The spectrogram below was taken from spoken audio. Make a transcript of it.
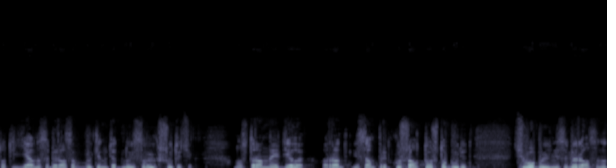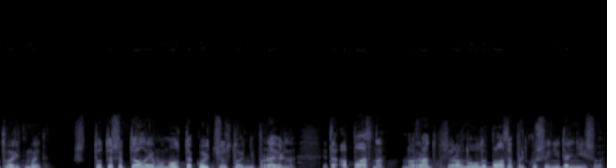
Тот явно собирался выкинуть одну из своих шуточек. Но странное дело, Ранд и сам предвкушал то, что будет. Чего бы и не собирался натворить Мэтт. Что-то шептало ему, мол, такое чувство неправильно, это опасно, но Ранд все равно улыбался в предвкушении дальнейшего.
